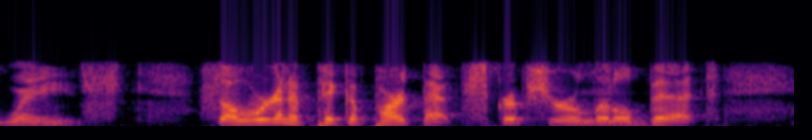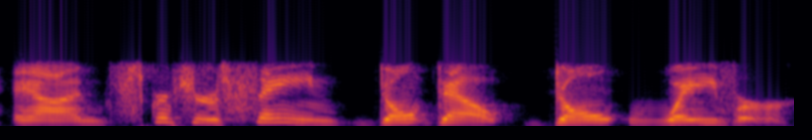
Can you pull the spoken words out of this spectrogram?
ways. So we're going to pick apart that scripture a little bit. And scripture is saying, don't doubt, don't waver.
